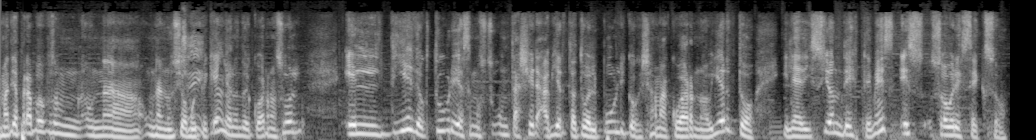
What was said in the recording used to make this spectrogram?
Matías. Para pues, un, una- un anuncio Sí, muy pequeño claro. hablando del Cuaderno Azul. El 10 de octubre hacemos un taller abierto a todo el público que se llama Cuaderno Abierto y la edición de este mes es sobre sexo.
